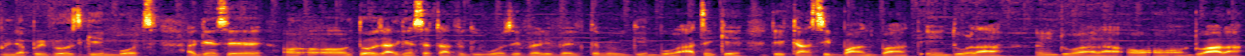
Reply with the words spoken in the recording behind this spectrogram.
in the previous game. But against uh, on, on Thursday against South Africa was a very very terrible game. But I think uh, they can see bounce back in Douala in Douala or on Douala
